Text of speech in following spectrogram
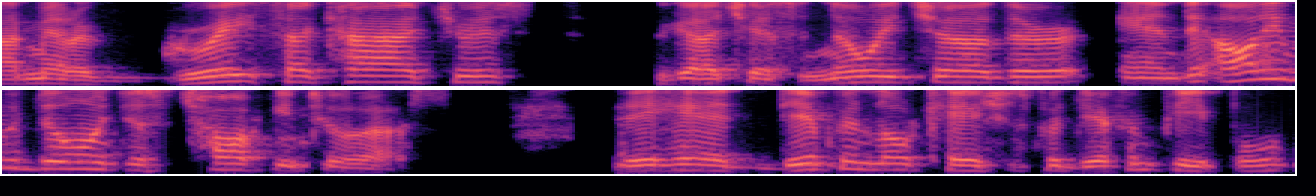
I met a great psychiatrist. We got a chance to know each other, and they, all they were doing was just talking to us. They had different locations for different people.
